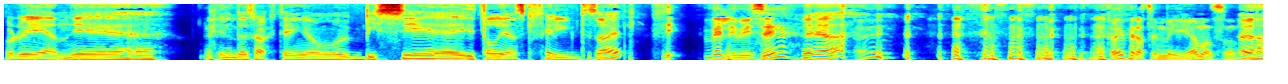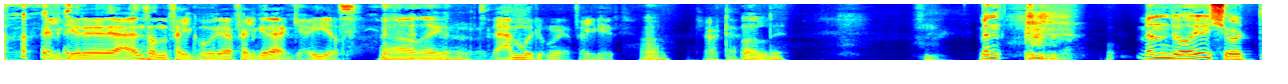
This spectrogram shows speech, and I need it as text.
Var du enig i din betraktning om busy italiensk felgdesign? Veldig busy. Ja. Det kan vi prate mye om, altså. Felger, jeg er en sånn felghore. Felger er gøy, altså. ja, det er gøy. Det er moro med felger. Ja, Klart det. veldig. Men, men du har jo kjørt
